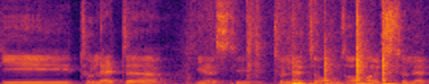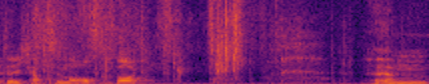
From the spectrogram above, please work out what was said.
die Toilette, hier ist die Toilette, unsere Holztoilette, ich habe sie mal aufgebaut. Ähm,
